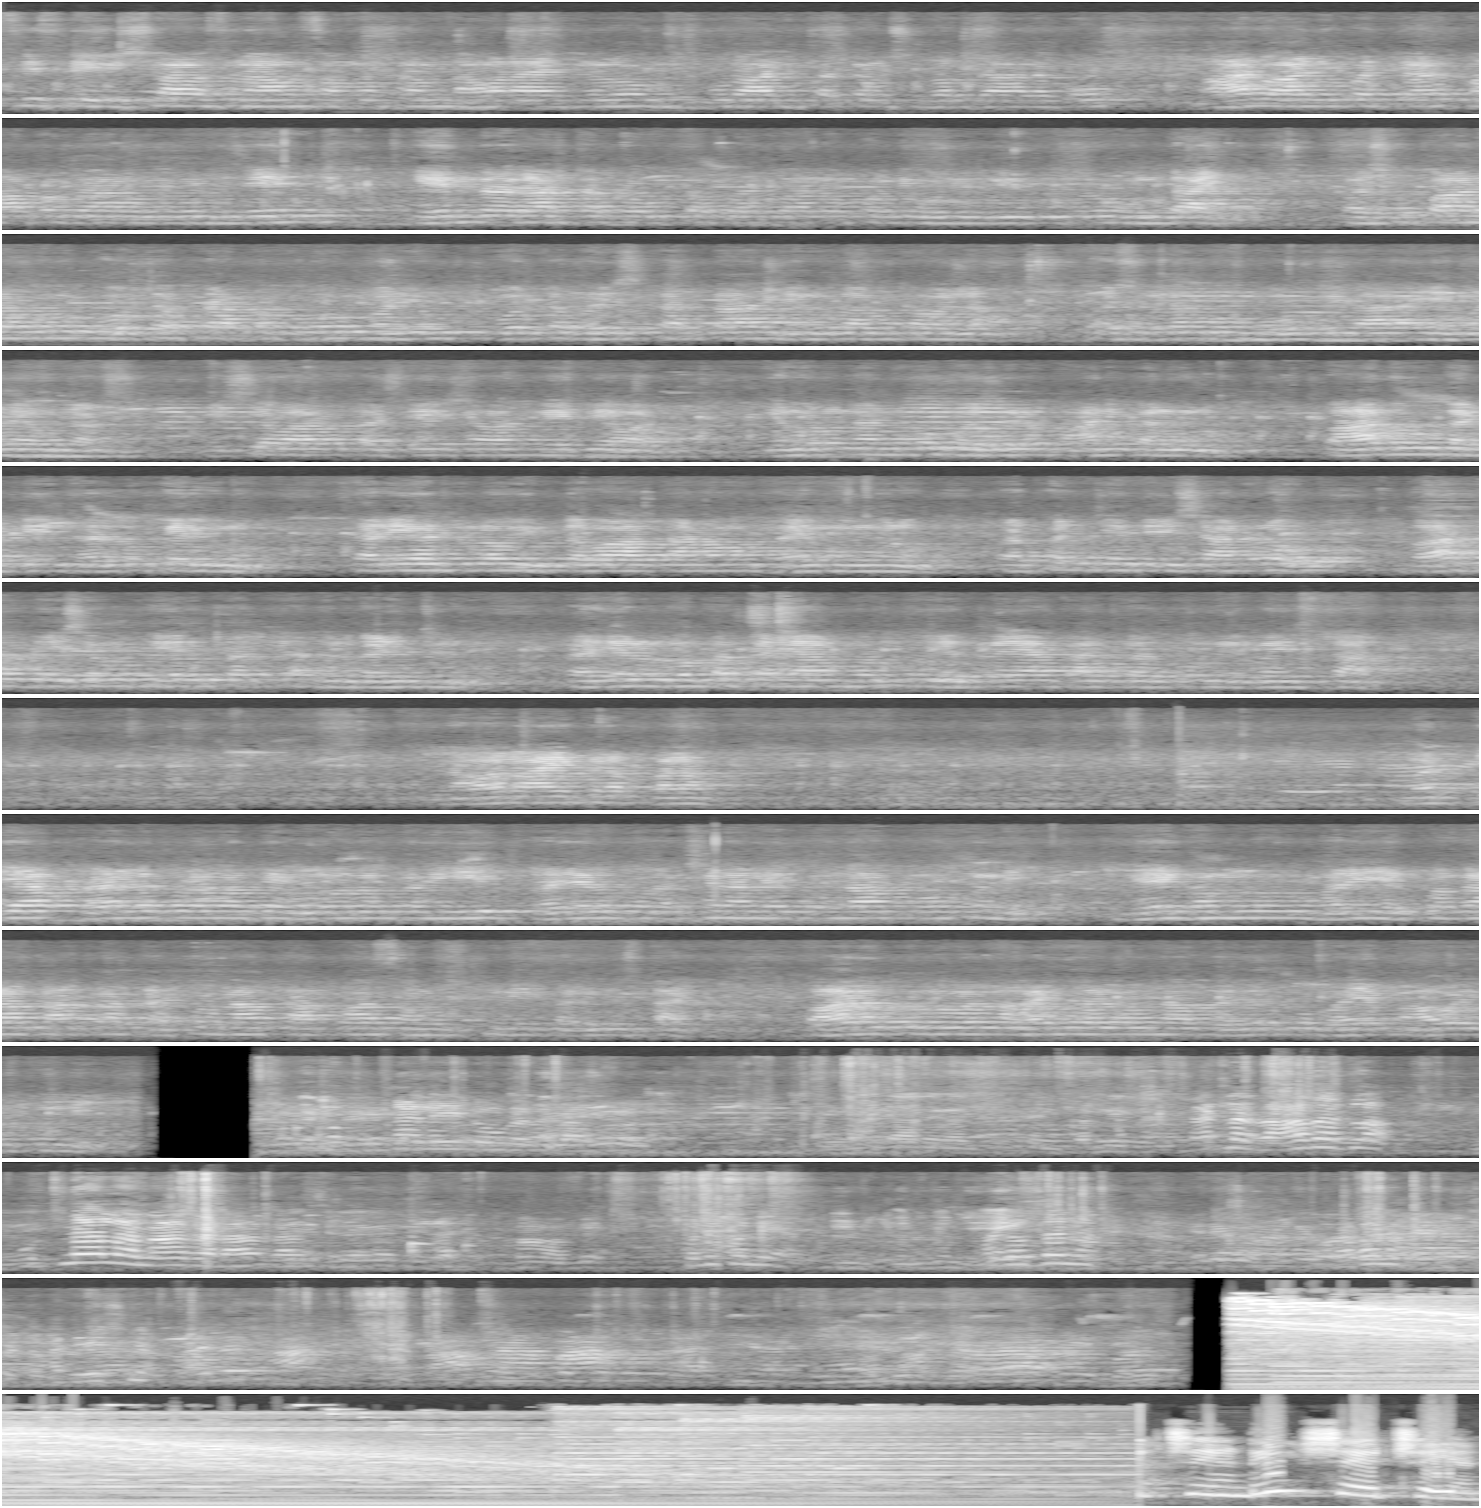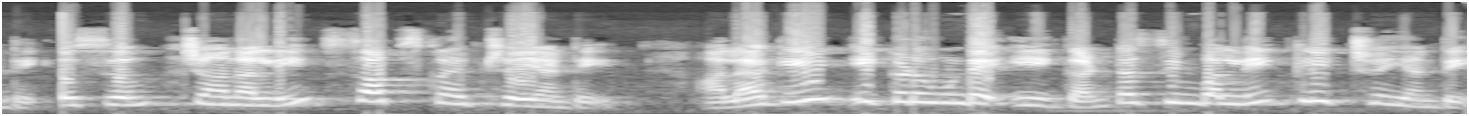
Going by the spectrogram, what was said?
శ్రీ విశ్వాసనామ సంవత్సరం నవనాయకులలో ముగ్గురు ఆధిపత్యం సుభద్రాలకు ఆరు ఆధిపత్యాలు పాపగ్రహాలు గురించి కేంద్ర రాష్ట్ర ప్రభుత్వ ప్రభుత్వాలు కొన్ని ఒడిదుడుకులు ఉంటాయి. పశుపాలకులు గోష్ట ప్రాపకులు మరియు గోష్ట బహిష్కర్త ఎముగంట వల్ల పశువులకు మూడు విధాల ఎముడే ఉన్నాడు విషయవాడు కట్టేసేవాడు మేపేవాడు ఎముడు నన్ను పశువులకు హాని కలుగును. పాలు గడ్డి ధరలు పెరుగును. సరిహద్దులో యుద్ధ వాతావరణం ప్రపంచ దేశాలలో భారతదేశం పేరు ప్రఖ్యాతులు గడించింది ప్రజలు లోక కళ్యాణం కొరకు యజ్ఞయాగాల కొరకు నిర్వహిస్తారు. నవనాయకుల ఫలం మధ్య ప్రజల మధ్య విరోధం కలిగి ప్రజలకు రక్షణ లేకుండా పోతుంది. మేఘములు మరీ ఎక్కువగా కాక తక్కువగా కాక సమస్యని కలిగిస్తాయి. భారత్ వల్ల ఆయుధాలు ఉన్న ప్రజలకు భయం ఆవరిస్తుంది. అట్లా రాదు అట్లా. పుట్టినాలా నాగడా కొన్ని కొన్ని. అది వద్దన్న. అది వేసిన. చేయండి షేర్ చేయండి. కోసం ఛానల్ని సబ్స్క్రైబ్ చేయండి. అలాగే ఇక్కడ ఉండే ఈ గంట సింబల్ని క్లిక్ చేయండి.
